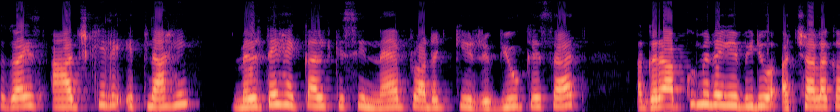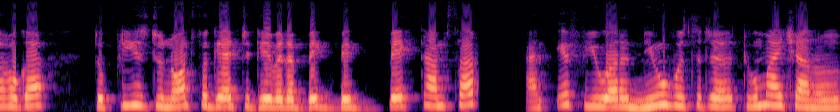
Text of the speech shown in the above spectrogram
तो गाइज़ आज के लिए इतना ही। मिलते हैं कल किसी नए प्रोडक्ट की रिव्यू के साथ। अगर आपको मेरा ये वीडियो अच्छा लगा होगा तो please do not forget to give it a big big big thumbs up and if you are a new visitor to my channel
